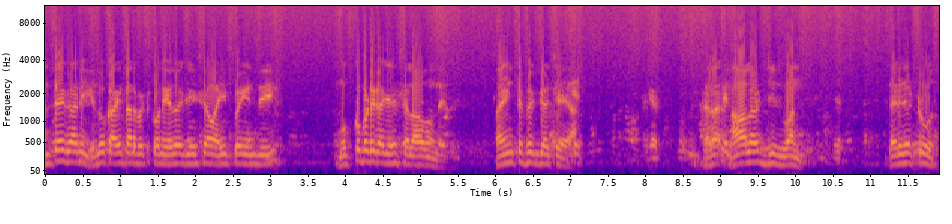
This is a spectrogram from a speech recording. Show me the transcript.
అంతేగాని ఏదో కాగితాలు పెట్టుకొని ఏదో చేసాం అయిపోయింది. ముక్కుబడిగా చేస్తే లాభం లేదు సైంటిఫిక్గా చేయాలి. Knowledge is one that is a truth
